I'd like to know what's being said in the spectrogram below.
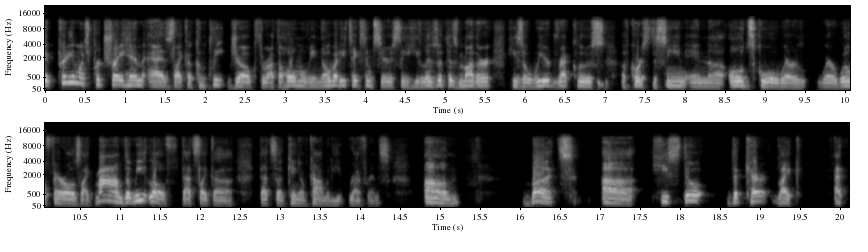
they pretty much portray him as like a complete joke throughout the whole movie. Nobody takes him seriously. He lives with his mother. He's a weird recluse. Of course, the scene in uh, Old School where where Will Ferrell is like, "Mom, the meatloaf." That's like a that's a King of Comedy reference. Um, but uh, he's still the character. Like at,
